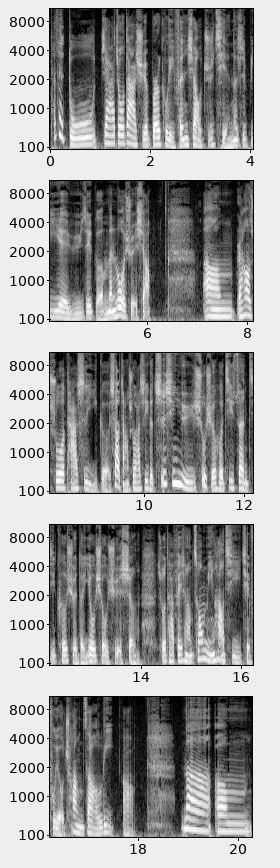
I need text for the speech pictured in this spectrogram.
他在读加州大学 Berkeley 分校之前呢，是毕业于这个门洛学校。嗯然后说他是一个校长，说他是一个痴心于数学和计算机科学的优秀学生，说他非常聪明、好奇且富有创造力啊。那嗯，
